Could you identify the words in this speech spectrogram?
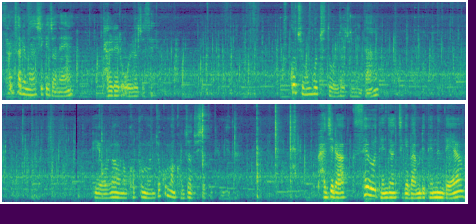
살차림을 하시기 전에 달래를 올려주세요. 풋고추, 홍고추도 올려줍니다. 위에 올라오는 거품은 조금만 건져주셔도 됩니다. 바지락, 새우 된장찌개 마무리 됐는데요.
